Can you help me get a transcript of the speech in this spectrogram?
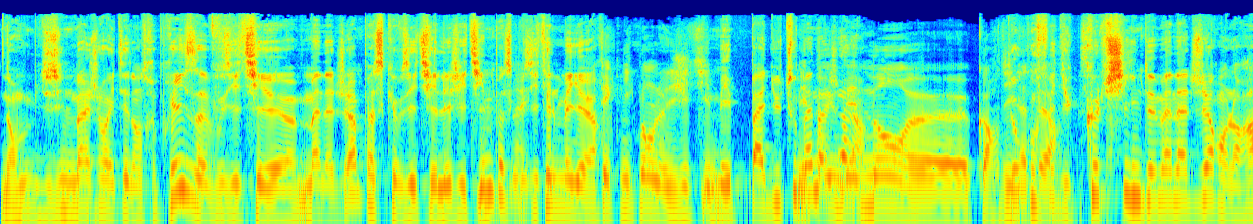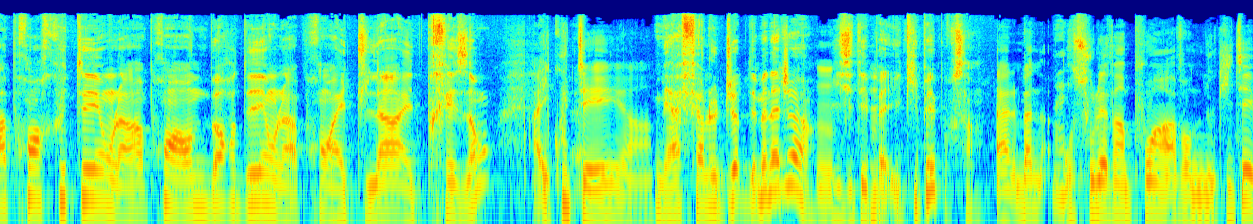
Dans une majorité d'entreprises, vous étiez euh, manager parce que vous étiez légitime, parce que Ouais. vous étiez le meilleur. Techniquement légitime. Mais pas du tout Mais pas manager. humainement euh, coordinateur. Donc on fait du coaching de manager, on leur apprend à recruter, on leur apprend à onboarder, on leur apprend à être là, à être présent, À écouter. mais à faire le job de manager. Mm. Ils n'étaient pas équipés pour ça. Alban, Ouais. on soulève un point avant de nous quitter,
